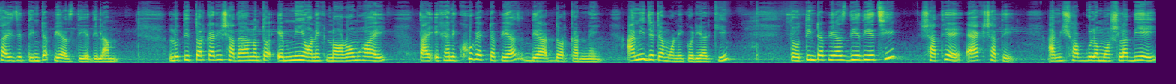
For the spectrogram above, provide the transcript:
সাইজের তিনটা পেঁয়াজ দিয়ে দিলাম। লতির তরকারি সাধারণত এমনি অনেক নরম হয়, তাই এখানে খুব একটা পেঁয়াজ দেওয়ার দরকার নেই। আমি যেটা মনে করি আর কি। তো তিনটা পেঁয়াজ দিয়ে দিয়েছি, সাথে একসাথে আমি সবগুলো মশলা দিয়েই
